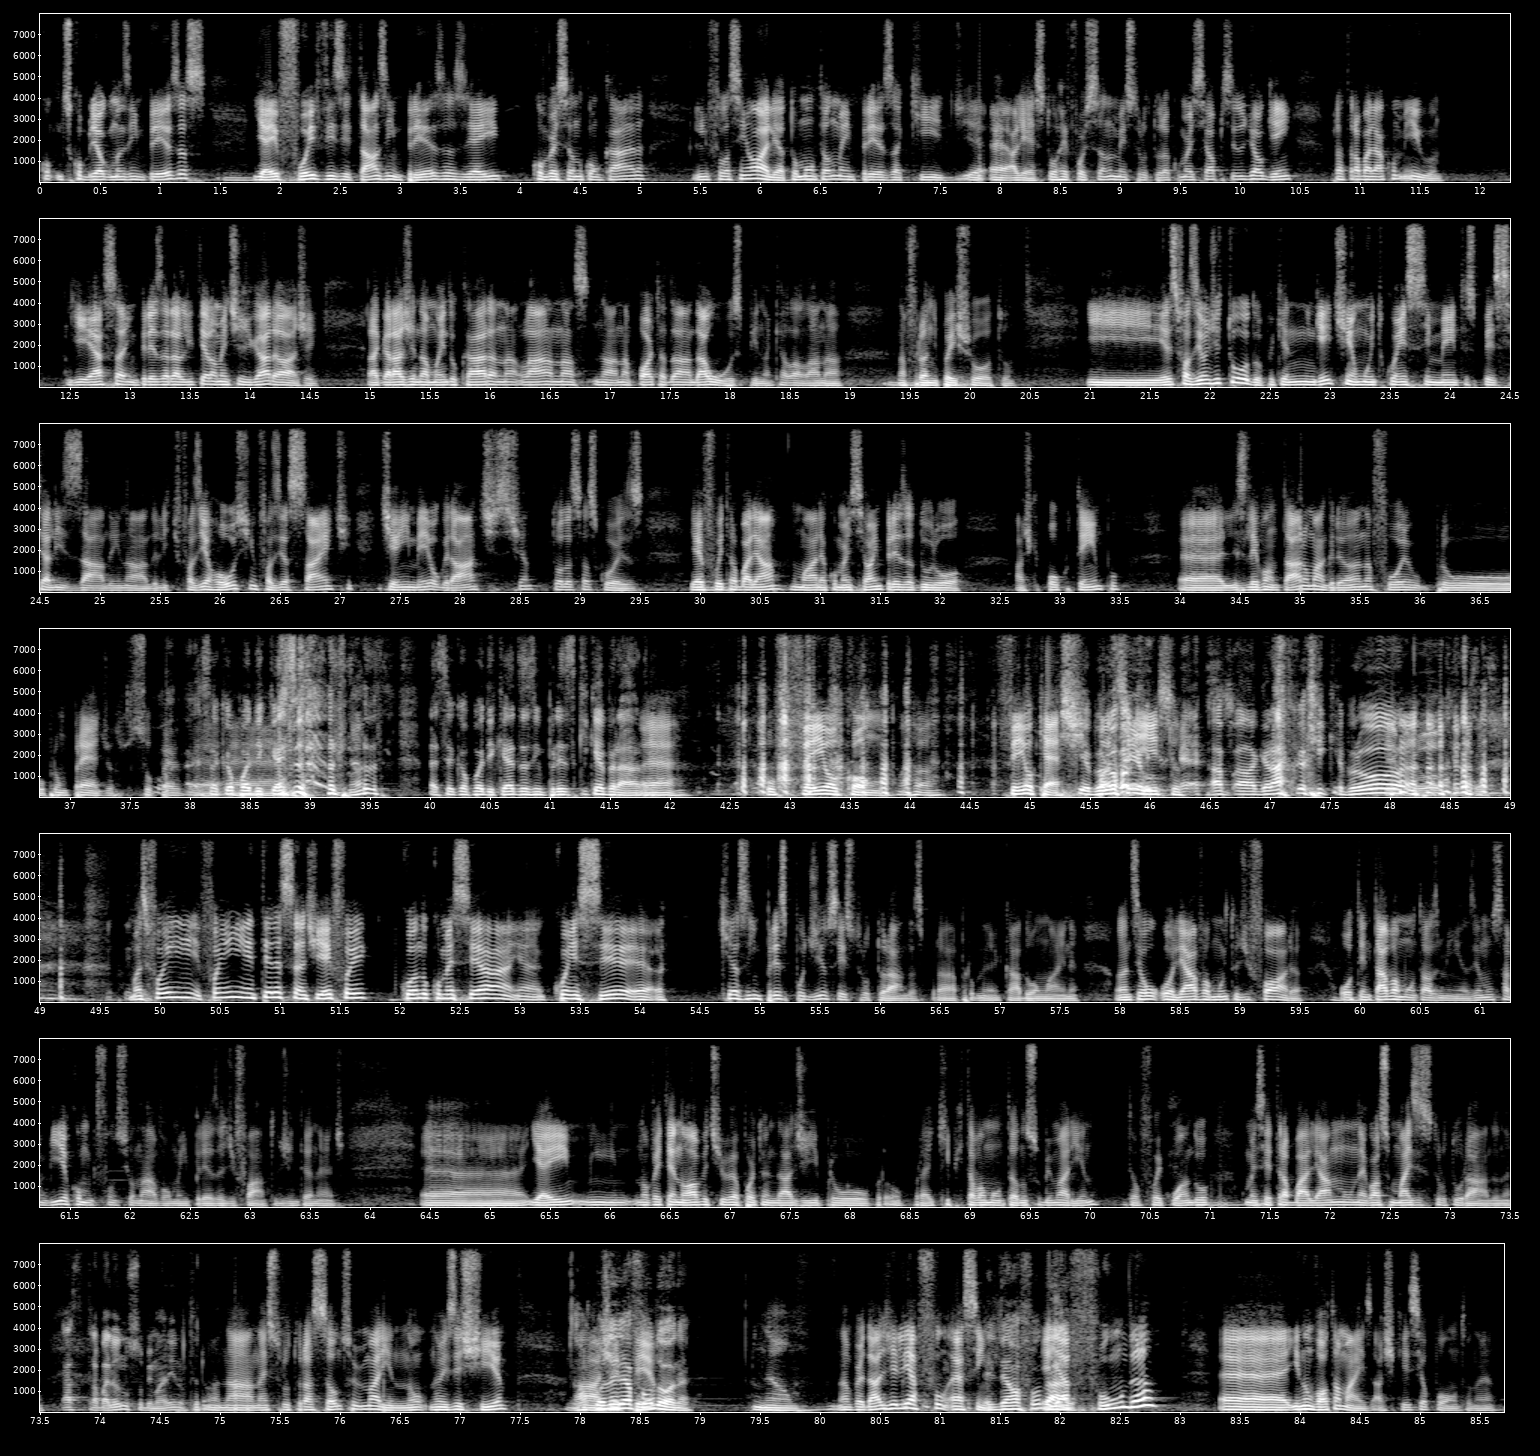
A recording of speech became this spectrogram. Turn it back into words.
co- descobri algumas empresas. E aí fui visitar as empresas. E aí, conversando com o cara, ele falou assim: Olha, estou montando uma empresa aqui. de- é, aliás, estou reforçando minha estrutura comercial. Preciso de alguém para trabalhar comigo. E essa empresa era literalmente de garagem. Era a garagem da mãe do cara na- lá na, na, na porta da, da USP, naquela lá na, na Frane Peixoto. E eles faziam de tudo, porque ninguém tinha muito conhecimento especializado em nada. Ele fazia hosting, fazia site, tinha e-mail grátis, tinha todas essas coisas. E aí fui trabalhar numa área comercial, a empresa durou acho que pouco tempo. É, eles levantaram uma grana, foram para um prédio super. Esse aqui é o podcast. Esse aqui é o podcast das empresas que quebraram. É. O Failcon. Failcast. Quebrou Pode ser isso. A, a gráfica que quebrou. Mas foi, foi interessante. E aí foi quando eu comecei a eh, conhecer eh, que as empresas podiam ser estruturadas para o mercado online. né? Antes eu olhava muito de fora, ou tentava montar as minhas. Eu não sabia como que funcionava uma empresa de fato, de internet. Eh, e aí, em 99, eu tive a oportunidade de ir para a equipe que estava montando o Submarino. Então foi quando comecei a trabalhar num negócio mais estruturado. Né? Ah, você trabalhou no Submarino? Na, na estruturação do Submarino. Não, não existia. Não a quando ele GP afundou, né? não, na verdade ele afunda, é assim, Ele deu uma afundada. ele afunda é, e não volta mais. Acho que esse é o ponto, né?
